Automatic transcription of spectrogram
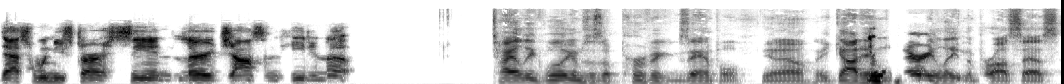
that's when you start seeing Larry Johnson heating up. Tyleik Williams is a perfect example. You know, he got him very late in the process.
